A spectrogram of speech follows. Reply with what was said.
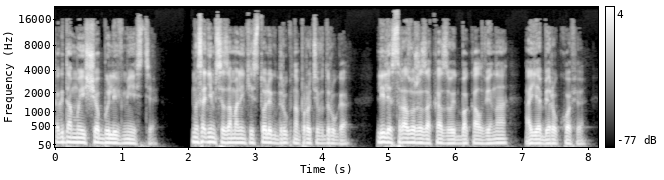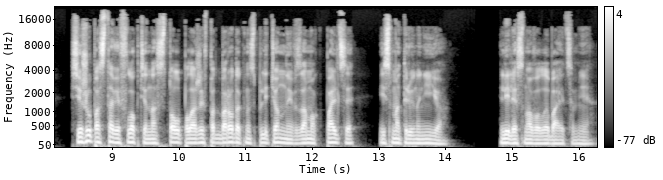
когда мы еще были вместе. Мы садимся за маленький столик друг напротив друга. Лиля сразу же заказывает бокал вина, а я беру кофе. Сижу, поставив локти на стол, положив подбородок на сплетенные в замок пальцы и смотрю на нее. Лиля снова улыбается мне.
